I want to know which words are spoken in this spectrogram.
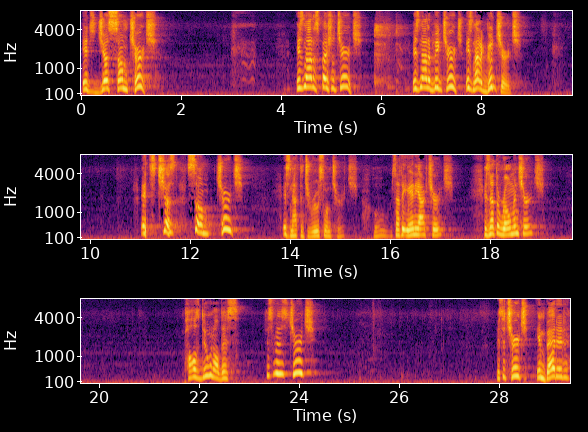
It's just some church. It's not a special church. It's not a big church. It's not a good church. It's just some church. It's not the Jerusalem church. Oh, it's not the Antioch church. It's not the Roman church. Paul's doing all this just for this church. It's a church embedded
